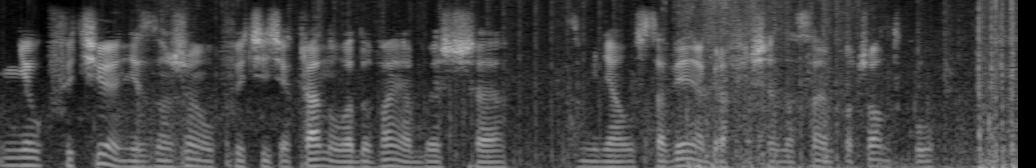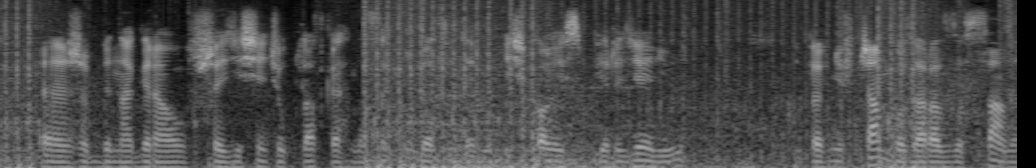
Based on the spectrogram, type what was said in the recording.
nie uchwyciłem, nie zdążyłem uchwycić ekranu ładowania, bo jeszcze zmieniałem ustawienia graficzne na samym początku, e, żeby nagrał w 60 klatkach na sekundę, tutaj jakiś kolej spierdzielił i pewnie w czambo zaraz dostanę.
